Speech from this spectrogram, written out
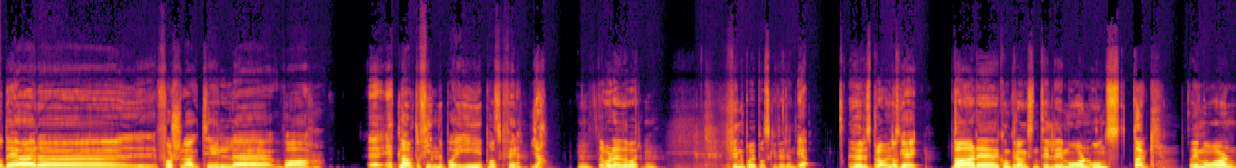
og det er uh, forslag til uh, hva uh, Et eller annet å finne på i påskeferien. Ja, Det var det det var. Mm. Finne på i påskeferien. Ja. Høres bra ut. Noe gøy. Da er det konkurransen til i morgen, onsdag. Og i morgen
